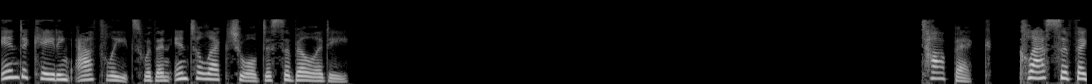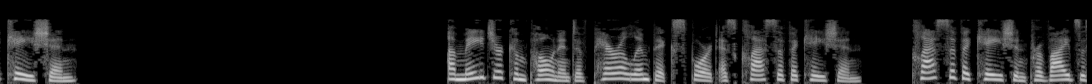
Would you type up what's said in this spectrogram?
indicating athletes with an intellectual disability. Topic: Classification A major component of Paralympic sport is classification. Classification provides a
